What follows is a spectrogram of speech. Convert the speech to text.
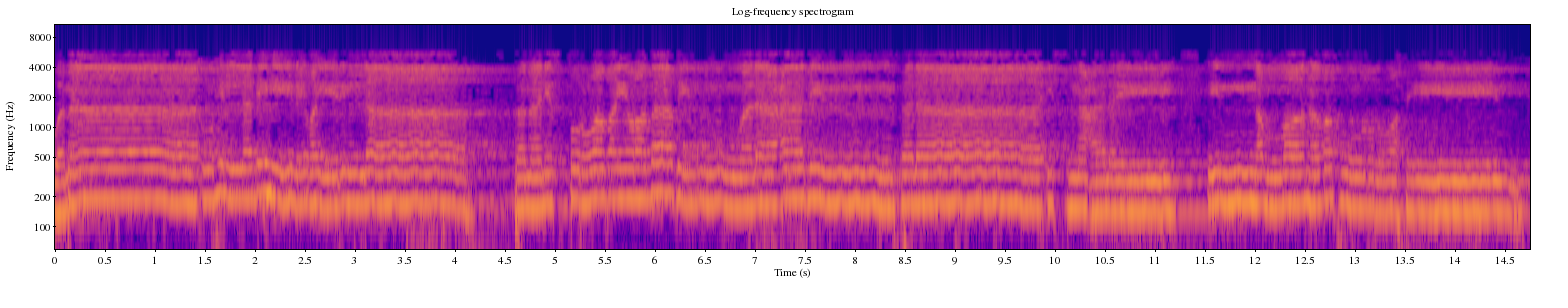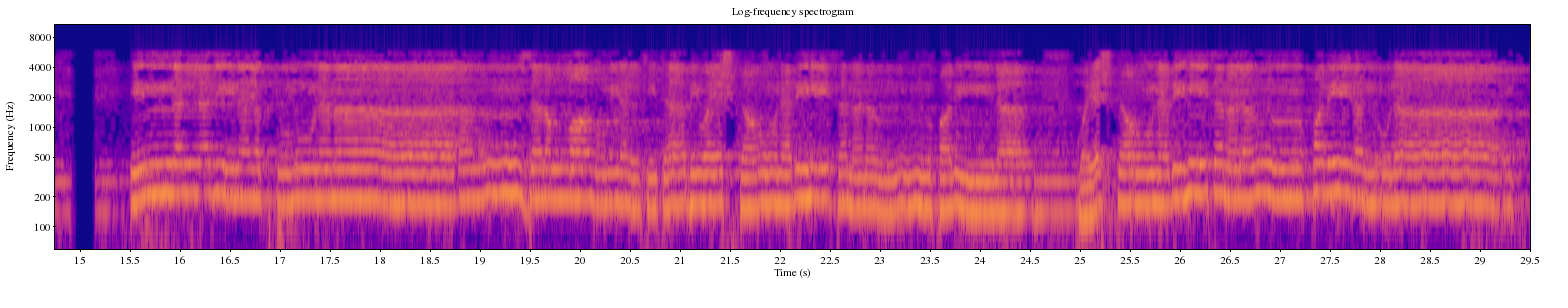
وما أهل به لغير الله فمن اضطر غير باب ولا عاد فلا إثم عليه إن الله غفور رحيم إن الذين يكتمون ما أنزل الله من الكتاب ويشترون به ثمنا قليلا ويشترون به ثمنا قليلا أولئك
